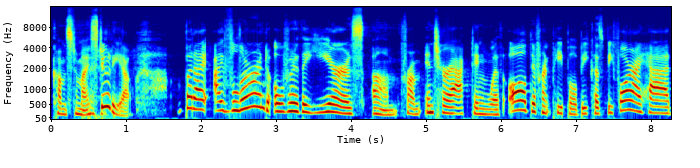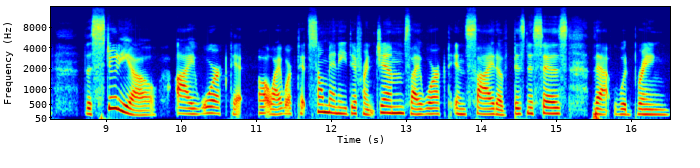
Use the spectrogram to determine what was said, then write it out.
comes to my studio. But I, I've learned over the years um, from interacting with all different people because before I had the studio, I worked at oh, I worked at so many different gyms. I worked inside of businesses that would bring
